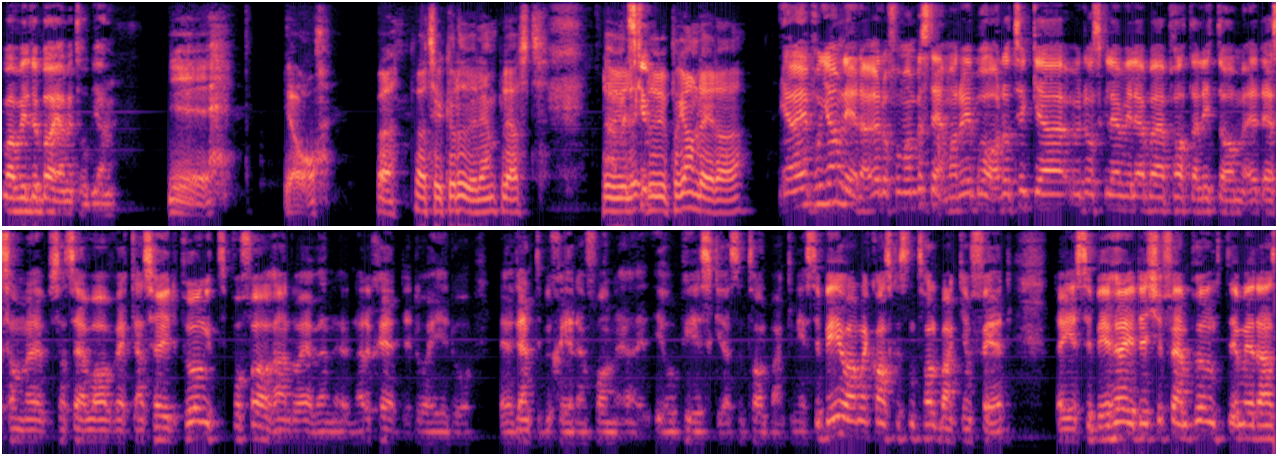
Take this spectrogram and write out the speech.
Vad vill du börja med Torbjörn? Yeah. Ja, vad, vad tycker du är lämpligast? Du, ja, ska... du är programledare. Jag är programledare, då får man bestämma. Det är bra. Då, tycker jag, då skulle jag vilja börja prata lite om det som eh, så att säga var veckans höjdpunkt på förhand och även när det skedde. Då är då Eh, räntebeskeden från eh, Europeiska centralbanken ECB och amerikanska centralbanken Fed. Där ECB höjde 25 punkter medan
